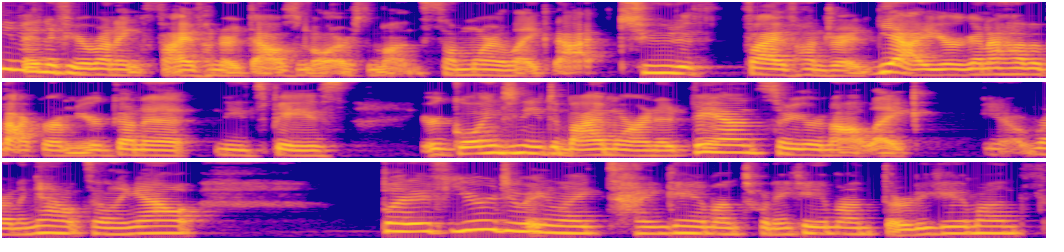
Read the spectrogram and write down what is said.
even if you're running $500,000 a month, somewhere like that, two to 500, yeah, you're gonna have a back room. You're gonna need space. You're going to need to buy more in advance so you're not like, you know, running out, selling out. But if you're doing like 10K a month, 20K a month, 30K a month,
